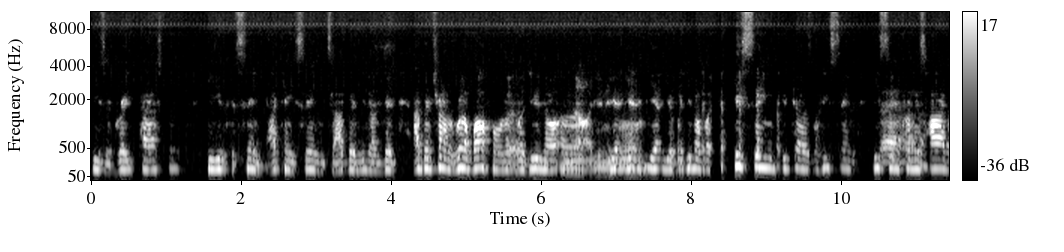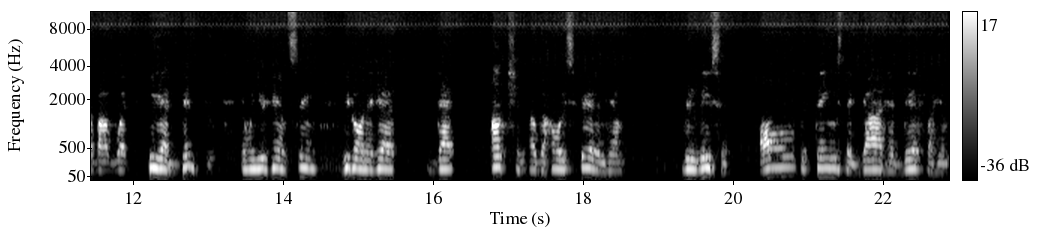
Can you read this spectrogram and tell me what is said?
He's a great pastor. He even can sing. I can't sing, so I've been, you know, been I've been trying to rub off on it, but you know, uh, no, you need yeah, more. yeah, yeah, yeah, but you know, but he sings because when he sings, he sings from his heart about what he had been through, and when you hear him sing, you're going to hear that unction of the Holy Spirit in him, releasing all the things that God had did for him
